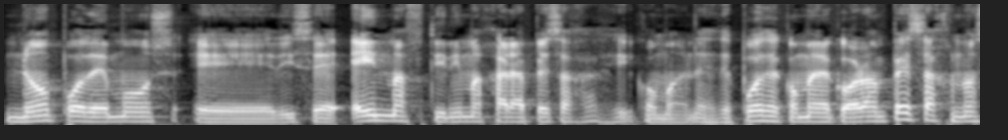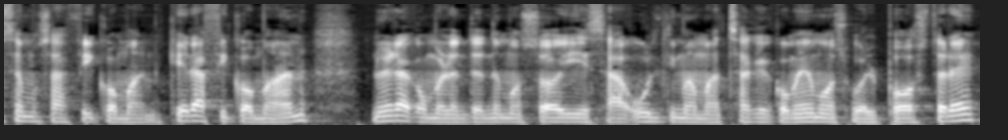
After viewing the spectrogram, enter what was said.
no podemos, eh, dice, Ein maftirim a Pesaj. Después de comer el Corán Pesaj, no hacemos aficoman. ¿Qué era aficoman? No era como lo entendemos hoy, esa última matzá que comemos o el postre,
